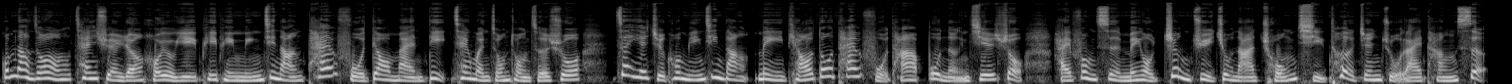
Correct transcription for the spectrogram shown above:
国民党总统参选人侯友谊批评民进党贪腐掉满地，蔡英文总统则说，再也指控民进党每条都贪腐，他不能接受，还讽刺没有证据就拿重启特侦组来搪塞。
